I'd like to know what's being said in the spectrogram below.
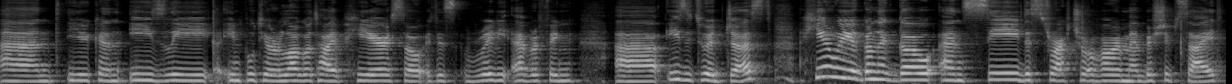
and you can easily input your logo type here so it is really everything uh, easy to adjust. Here we are gonna go and see the structure of our membership site.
